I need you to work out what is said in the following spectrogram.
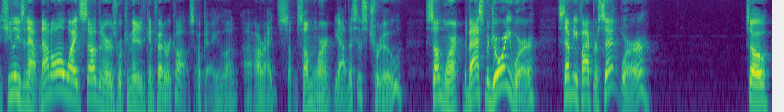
she leaves it out. Not all white Southerners were committed to the Confederate cause. Okay, well, all right. Some, some weren't. Yeah, this is true. Some weren't. The vast majority were. 75% were. So,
